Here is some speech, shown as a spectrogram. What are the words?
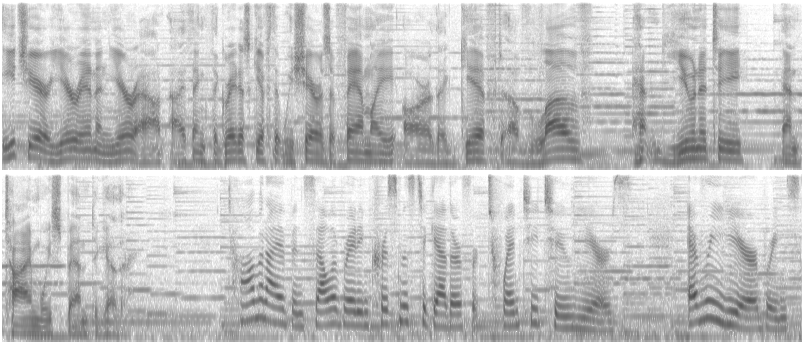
Each year, year in and year out, I think the greatest gift that we share as a family are the gift of love and unity and time we spend together. Tom and I have been celebrating Christmas together for 22 years. Every year brings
